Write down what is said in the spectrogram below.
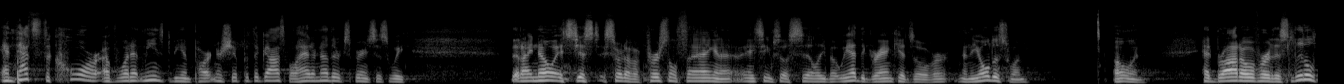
And that's the core of what it means to be in partnership with the gospel. I had another experience this week that I know it's just sort of a personal thing and it may seem so silly, but we had the grandkids over, and the oldest one, Owen, had brought over this little,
